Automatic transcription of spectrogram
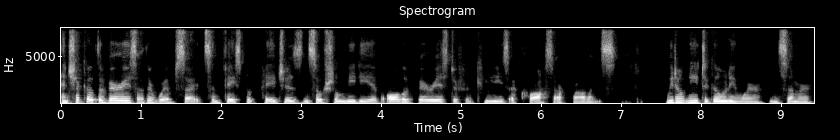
and check out the various other websites and Facebook pages and social media of all the various different communities across our province. We don't need to go anywhere in summer.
